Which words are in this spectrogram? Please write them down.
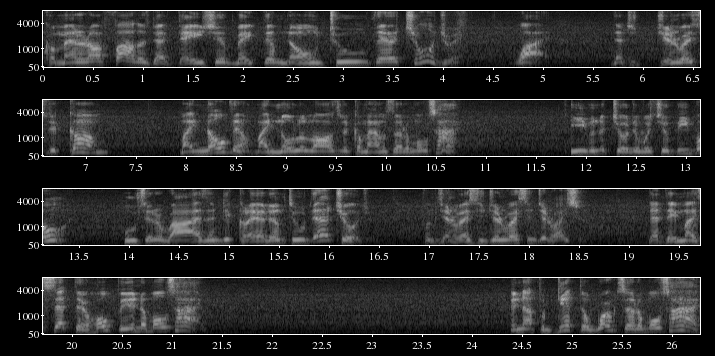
commanded our fathers that they should make them known to their children. Why? That the generations to come might know them, might know the laws and the commandments of the Most High. Even the children which should be born, who should arise and declare them to their children, from generation to generation to generation, that they might set their hope in the Most High. And not forget the works of the Most High,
